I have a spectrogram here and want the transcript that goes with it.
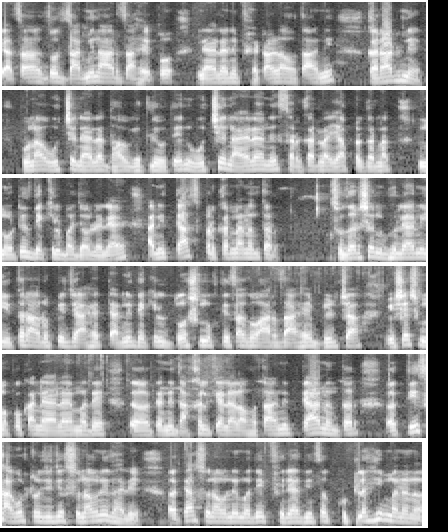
याचा जो जामीन अर्ज आहे तो न्यायालयाने फेटाळला होता आणि कराडने पुन्हा उच्च न्यायालयात धाव घेतली होती आणि उच्च न्यायालयाने सरकारला या प्रकरणात नोटीस देखील बजावलेली आहे. आणि त्याच प्रकरणानंतर सुदर्शन घुले आणि इतर आरोपी जे आहेत त्यांनी देखील दोषमुक्तीचा जो अर्ज आहे बीडच्या विशेष मकोका न्यायालयामध्ये त्यांनी दाखल केलेला होता. आणि त्यानंतर तीस ऑगस्ट रोजी जी सुनावणी झाली त्या सुनावणीमध्ये फिर्यादीचं कुठलंही म्हणणं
